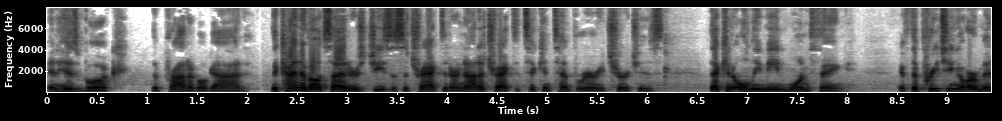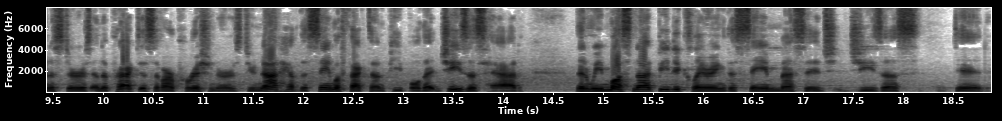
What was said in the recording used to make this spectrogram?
in his book, The Prodigal God. The kind of outsiders Jesus attracted are not attracted to contemporary churches. That can only mean one thing. If the preaching of our ministers and the practice of our parishioners do not have the same effect on people that Jesus had, then we must not be declaring the same message Jesus did.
